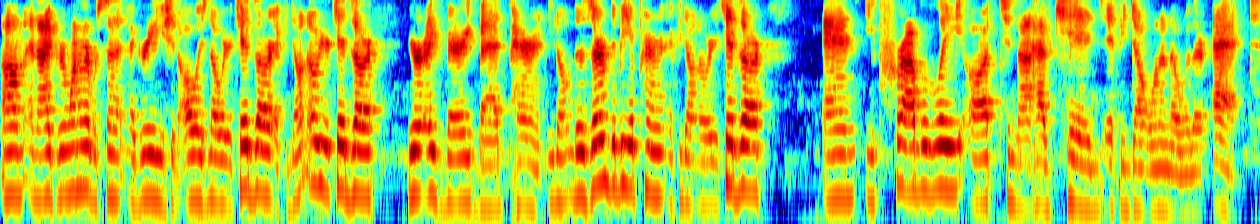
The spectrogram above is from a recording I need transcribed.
Um, and I agree 100% agree. You should always know where your kids are. If you don't know where your kids are, you're a very bad parent. You don't deserve to be a parent if you don't know where your kids are and you probably ought to not have kids if you don't want to know where they're at.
